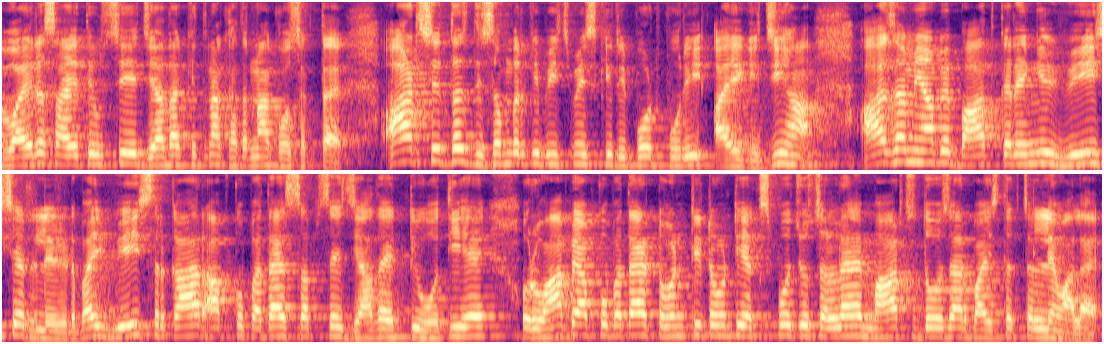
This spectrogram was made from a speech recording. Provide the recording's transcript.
वायरस आए थे, उससे ज़्यादा कितना खतरनाक हो सकता है। आठ से दस दिसंबर के बीच में इसकी रिपोर्ट पूरी आएगी। जी हाँ आज हम यहाँ पे बात करेंगे वी से रिलेटेड भाई, वी सरकार आपको पता है सबसे ज़्यादा एक्टिव होती है और वहाँ पे आपको पता है ट्वेंटी ट्वेंटी एक्सपो जो चल रहा है मार्च दो तक चलने वाला है।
